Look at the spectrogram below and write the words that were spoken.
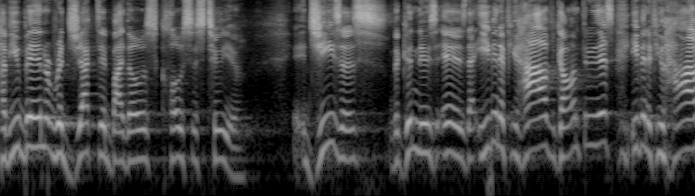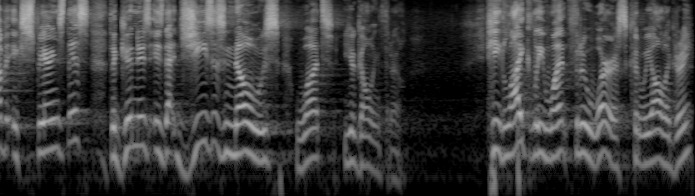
Have you been rejected by those closest to you? Jesus, the good news is that even if you have gone through this, even if you have experienced this, the good news is that Jesus knows what you're going through. He likely went through worse, could we all agree?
